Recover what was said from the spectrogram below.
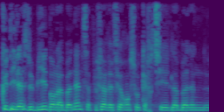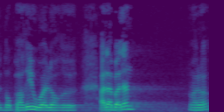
que des liasses de billets dans la banane, ça peut faire référence au quartier de la banane dans Paris ou alors euh, à la banane. Voilà.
